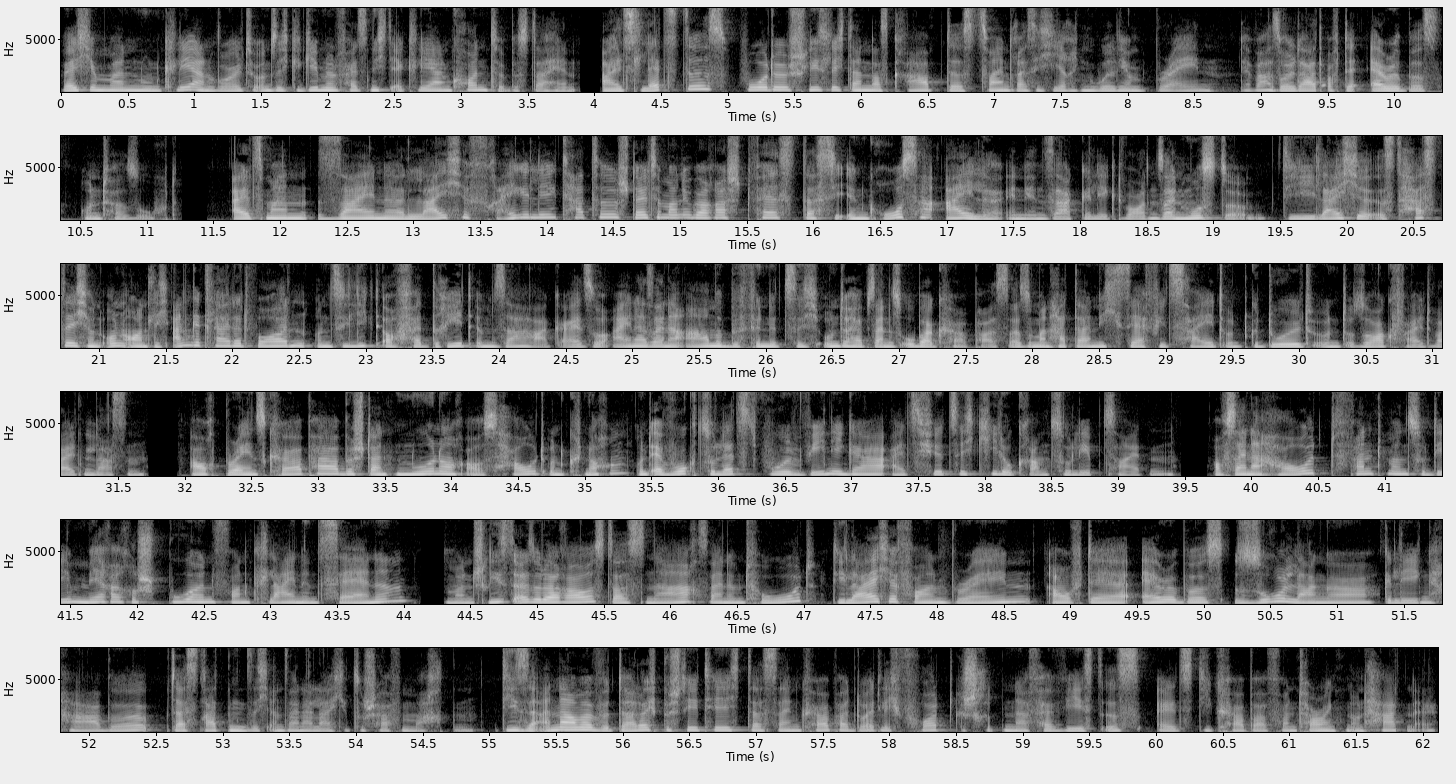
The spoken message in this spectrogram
welche man nun klären wollte und sich gegebenenfalls nicht erklären konnte bis dahin. Als letztes wurde schließlich dann das Grab des 32-jährigen William Brain, der war Soldat auf der Erebus, untersucht. Als man seine Leiche freigelegt hatte, stellte man überrascht fest, dass sie in großer Eile in den Sarg gelegt worden sein musste. Die Leiche ist hastig und unordentlich angekleidet worden und sie liegt auch verdreht im Sarg. Also einer seiner Arme befindet sich unterhalb seines Oberkörpers. Also man hat da nicht sehr viel Zeit und Geduld und Sorgfalt walten lassen. Auch Brains Körper bestand nur noch aus Haut und Knochen und er wog zuletzt wohl weniger als 40 Kilogramm zu Lebzeiten. Auf seiner Haut fand man zudem mehrere Spuren von kleinen Zähnen. Man schließt also daraus, dass nach seinem Tod die Leiche von Brain auf der Erebus so lange gelegen habe, dass Ratten sich an seiner Leiche zu schaffen machten. Diese Annahme wird dadurch bestätigt, dass sein Körper deutlich fortgeschrittener verwest ist als die Körper von Torrington und Hartnell.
